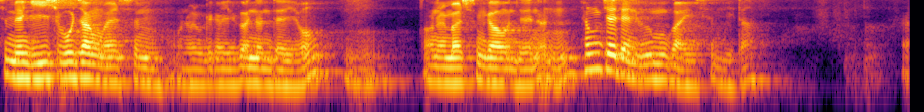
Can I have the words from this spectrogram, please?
신명기 25장 말씀 오늘 우리가 읽었는데요. 음, 오늘 말씀 가운데는 형제된 의무가 있습니다. 어,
